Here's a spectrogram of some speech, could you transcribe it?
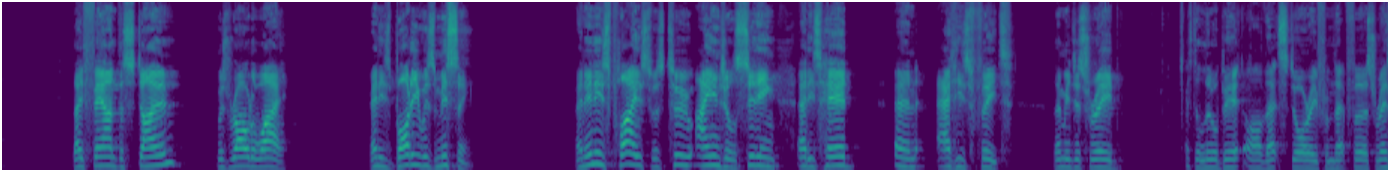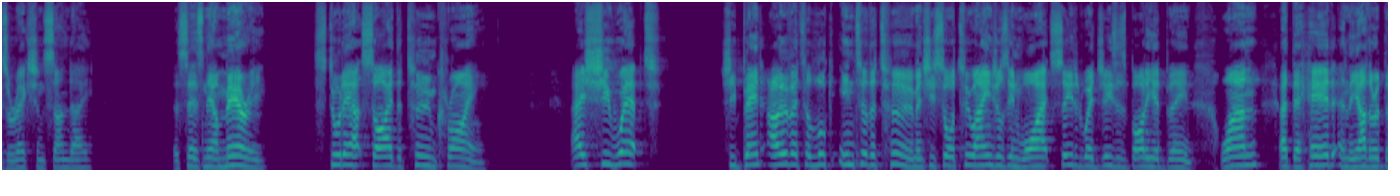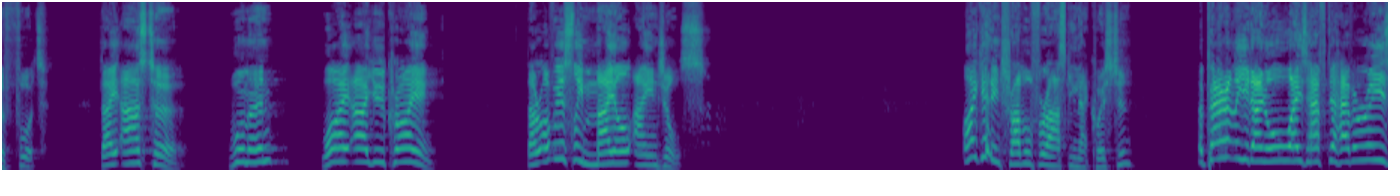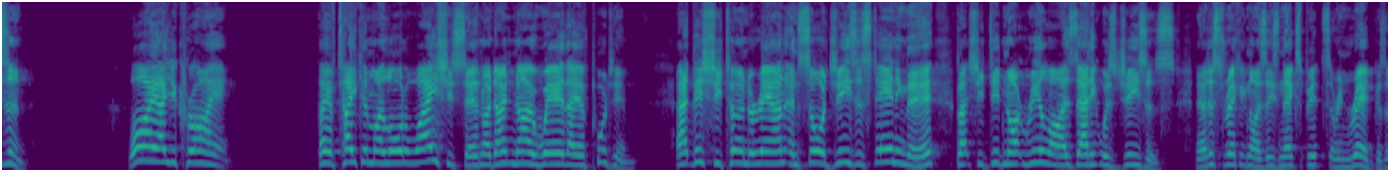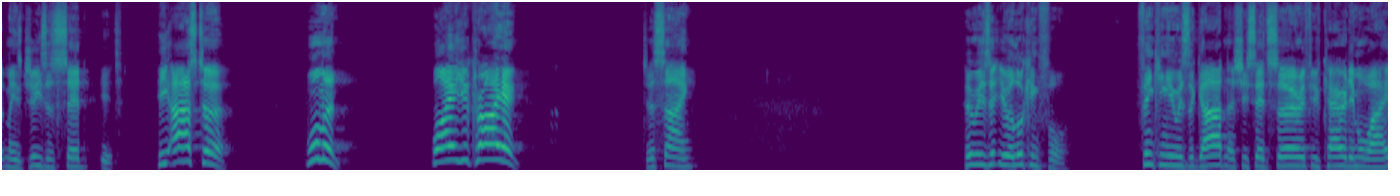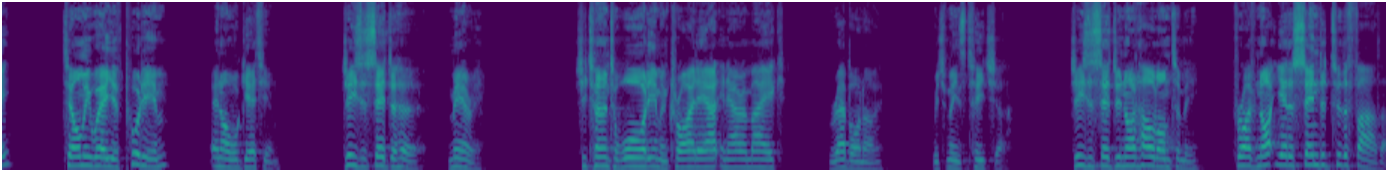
they found the stone was rolled away and his body was missing. And in his place was two angels sitting at his head and at his feet. Let me just read just a little bit of that story from that first resurrection Sunday. It says, Now Mary stood outside the tomb crying. As she wept, she bent over to look into the tomb and she saw two angels in white seated where Jesus' body had been, one at the head and the other at the foot. They asked her, Woman, why are you crying? They're obviously male angels. I get in trouble for asking that question. Apparently, you don't always have to have a reason. Why are you crying? They have taken my Lord away, she said, and I don't know where they have put him. At this, she turned around and saw Jesus standing there, but she did not realize that it was Jesus. Now, just recognize these next bits are in red because it means Jesus said it. He asked her, Woman, why are you crying? Just saying. Who is it you are looking for? Thinking he was the gardener, she said, Sir, if you've carried him away, Tell me where you've put him, and I will get him. Jesus said to her, Mary. She turned toward him and cried out in Aramaic, Rabboni, which means teacher. Jesus said, Do not hold on to me, for I've not yet ascended to the Father.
